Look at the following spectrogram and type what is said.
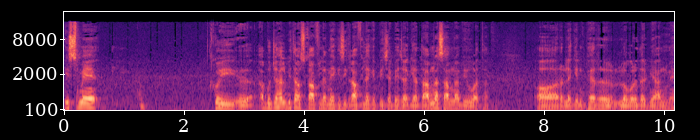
اس میں کوئی ابو جہل بھی تھا اس قافلے میں، کسی قافلے کے پیچھے بھیجا گیا تھا، آمنا سامنا بھی ہوا تھا۔ اور لیکن پھر لوگوں نے درمیان میں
